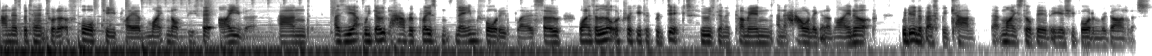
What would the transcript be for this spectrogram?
and there's potential that a fourth key player might not be fit either. And as yet, we don't have replacements named for these players. So while it's a little tricky to predict who's going to come in and how they're going to line up, we're doing the best we can. That might still be a big issue for them regardless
